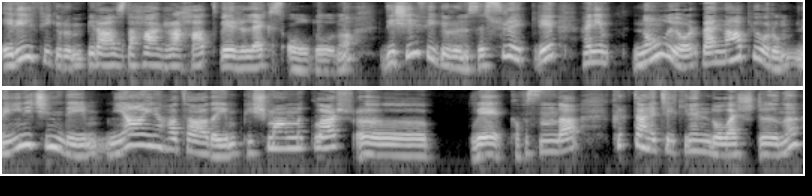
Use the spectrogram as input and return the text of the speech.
eril figürün biraz daha rahat ve relax olduğunu, dişil figürün ise sürekli hani ne oluyor, ben ne yapıyorum, neyin içindeyim, niye aynı hatadayım, pişmanlıklar e, ve kafasında 40 tane tilkinin dolaştığını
